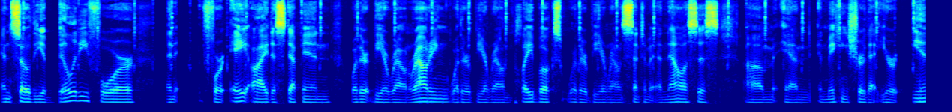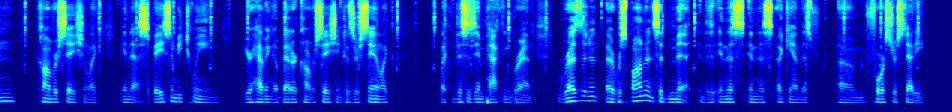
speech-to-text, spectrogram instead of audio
and so the ability for an for AI to step in, whether it be around routing, whether it be around playbooks, whether it be around sentiment analysis, um, and and making sure that you're in conversation, like in that space in between, you're having a better conversation because they're saying like like this is impacting brand. Resident uh, respondents admit in this, in this in this again this um, Forrester study,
